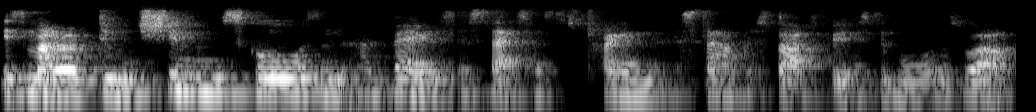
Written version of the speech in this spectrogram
it's a matter of doing shim scores and, and various assessments to try and establish that first of all as well.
